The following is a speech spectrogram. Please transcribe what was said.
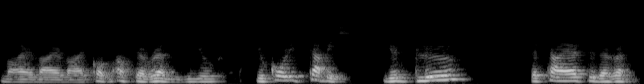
my my my off the rim. You you call it tubbies. You glue the tire to the rim.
